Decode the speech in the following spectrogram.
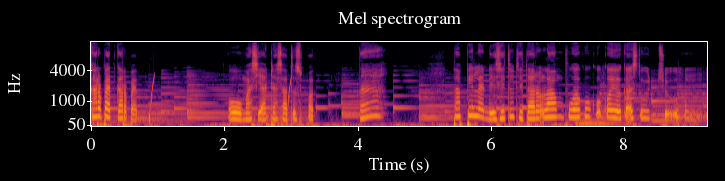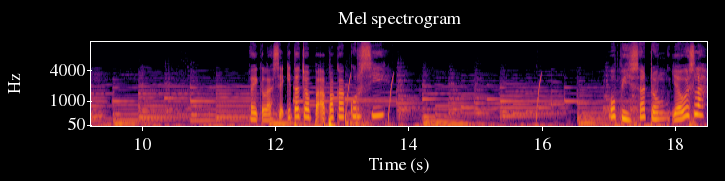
Karpet karpet. Oh masih ada satu spot. Nah tapi lain di situ ditaruh lampu aku kok koyo gak setuju. Baiklah sih kita coba. Apakah kursi? Oh bisa dong. Ya wes lah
